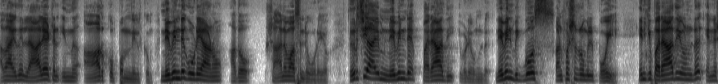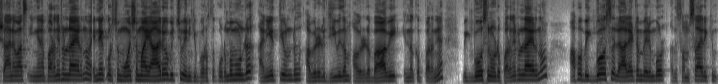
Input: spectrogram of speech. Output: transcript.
അതായത് ലാലേട്ടൻ ഇന്ന് ആർക്കൊപ്പം നിൽക്കും? നെവിന്റെ കൂടെയാണോ അതോ ഷാനവാസിന്റെ കൂടെയോ? തീർച്ചയായും നെവിന്റെ പരാതി ഇവിടെ ഉണ്ട്. നെവിൻ ബിഗ് ബോസ് കൺഫഷൻ റൂമിൽ പോയി. എനിക്ക് പരാതിയുണ്ട്. എന്നെ ഷാനവാസ് ഇങ്ങനെ പറഞ്ഞിട്ടുണ്ടായിരുന്നു. എന്നെക്കുറിച്ച് മോശമായി ആരോപിച്ചു. എനിക്ക് പുറത്ത് കുടുംബമുണ്ട് അനിയത്തിയുണ്ട് അവരുടെ ജീവിതം അവരുടെ ഭാവി എന്നൊക്കെ പറഞ്ഞ് ബിഗ് ബോസിനോട് പറഞ്ഞിട്ടുണ്ടായിരുന്നു. അപ്പോൾ ബിഗ് ബോസ് ലാലേട്ടൻ വരുമ്പോൾ അത് സംസാരിക്കും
